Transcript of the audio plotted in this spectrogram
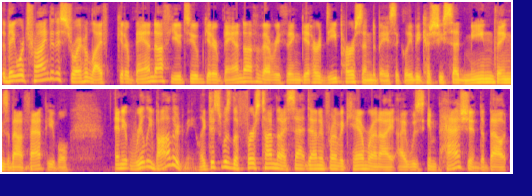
They were trying to destroy her life get her banned off youtube get her banned off of everything get her depersoned basically because she said mean things about fat people. And it really bothered me. Like this was the first time that i sat down in front of a camera and i, I was impassioned about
